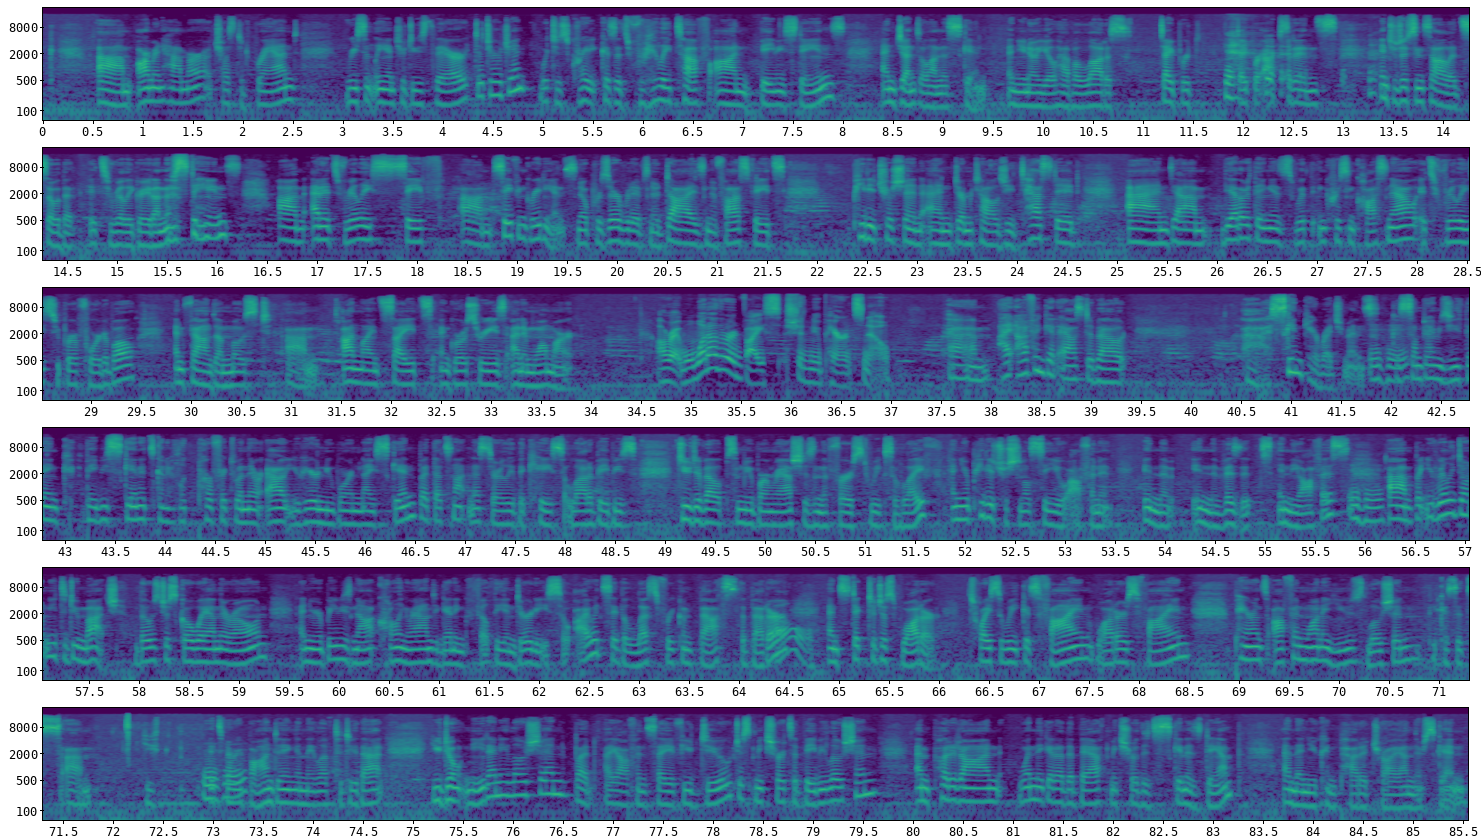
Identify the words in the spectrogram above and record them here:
Um, Arm & Hammer, a trusted brand, recently introduced their detergent, which is great because it's really tough on baby stains and gentle on the skin. And you know, you'll have a lot of diaper diaper oxidants, introducing solids, so that it's really great on those stains, um, and it's really safe um, safe ingredients. No preservatives, no dyes, no phosphates. Pediatrician and dermatology tested, and um, the other thing is with increasing costs now, it's really super affordable and found on most um, online sites and groceries and in Walmart. All right. Well, what other advice should new parents know? Um, I often get asked about uh, skincare regimens. Because mm-hmm. sometimes you think baby skin it's going to look perfect when they're out. You hear newborn nice skin but that's not necessarily the case. A lot of babies do develop some newborn rashes in the first weeks of life and your pediatrician will see you often in, in the in the visits in the office. Mm-hmm. um, but you really don't need to do much. Those just go away on their own and your baby's not crawling around and getting filthy and dirty. So i would say the less frequent baths the better oh. and stick to just water twice a week is fine. Water is fine. Parents often want to use lotion because it's um, you, mm-hmm. it's very mm-hmm. bonding and they love to do that. You don't need any lotion, but I often say if you do, just make sure it's a baby lotion and put it on when they get out of the bath. Make sure the skin is damp, and then you can pat it dry on their skin.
